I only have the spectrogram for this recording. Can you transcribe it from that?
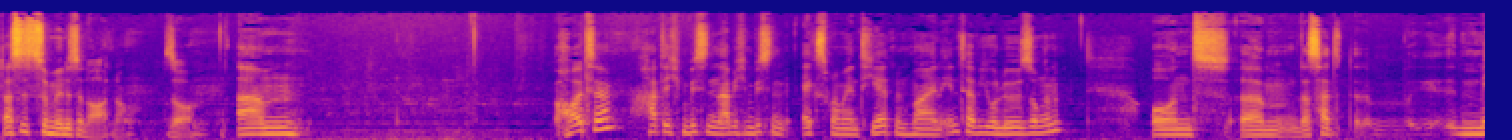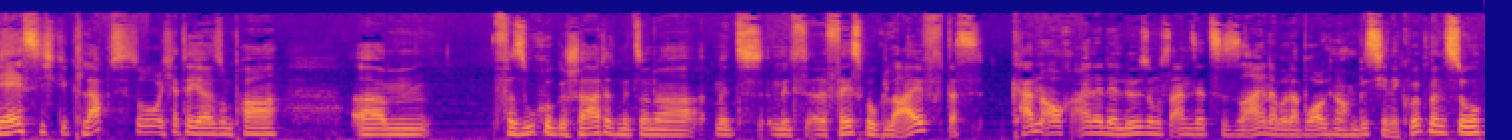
Das ist zumindest in Ordnung. So. Ähm, heute hatte ich ein bisschen, habe ich ein bisschen experimentiert mit meinen Interviewlösungen und ähm, das hat äh, mäßig geklappt. So, ich hätte ja so ein paar ähm, Versuche gestartet mit so einer mit mit äh, Facebook Live. Das kann auch einer der Lösungsansätze sein, aber da brauche ich noch ein bisschen Equipment zu.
